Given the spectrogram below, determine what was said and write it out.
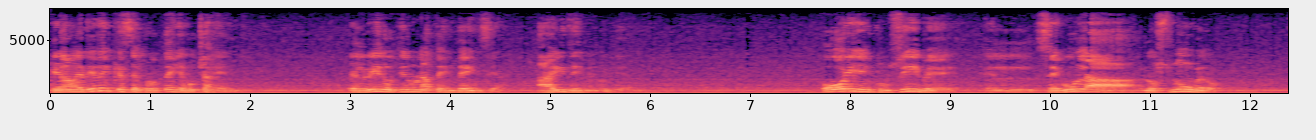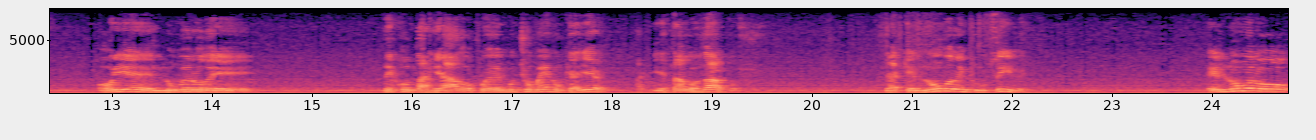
Que en la medida en que se protege mucha gente, el virus tiene una tendencia a ir disminuyendo. Hoy inclusive, el, según la, los números, hoy el número de, de contagiados fue mucho menos que ayer. Aquí están los datos ya que el número inclusive, el número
